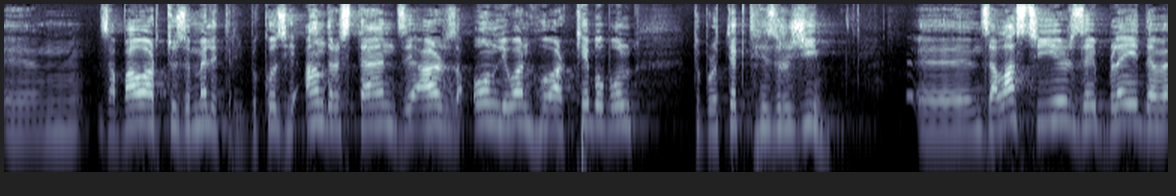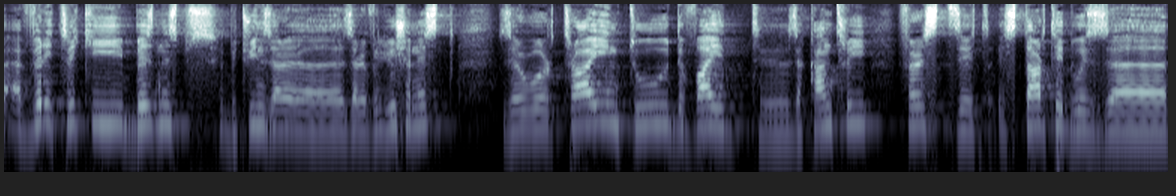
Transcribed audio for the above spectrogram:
um, the power to the military because he understands they are the only one who are capable to protect his regime. Uh, in the last years, they played a, a very tricky business between the, the revolutionists. They were trying to divide uh, the country. First, they started with uh,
